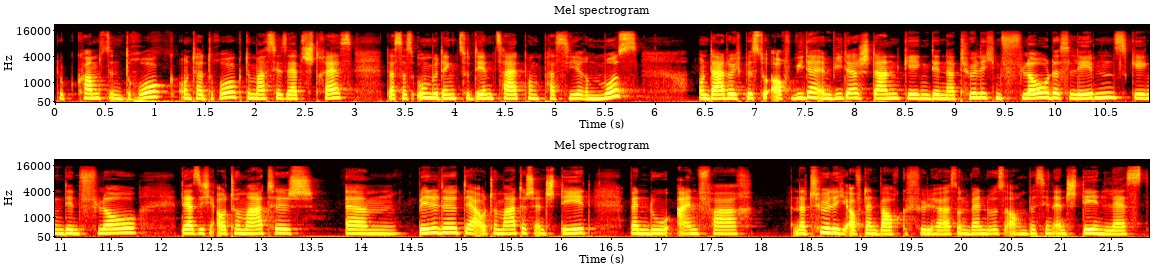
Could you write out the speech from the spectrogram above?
Du kommst in Druck, unter Druck, du machst dir selbst Stress, dass das unbedingt zu dem Zeitpunkt passieren muss. Und dadurch bist du auch wieder im Widerstand gegen den natürlichen Flow des Lebens, gegen den Flow, der sich automatisch ähm, bildet, der automatisch entsteht, wenn du einfach natürlich auf dein Bauchgefühl hörst und wenn du es auch ein bisschen entstehen lässt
